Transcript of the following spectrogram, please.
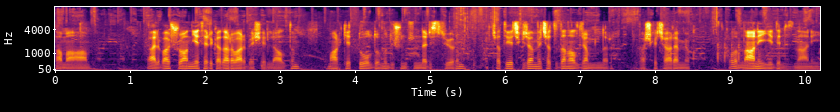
Tamam. Galiba şu an yeteri kadar var 556'm. Markette olduğumu düşünsünler istiyorum. Çatıya çıkacağım ve çatıdan alacağım bunları. Başka çarem yok. Oğlum naneyi yediniz naneyi.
